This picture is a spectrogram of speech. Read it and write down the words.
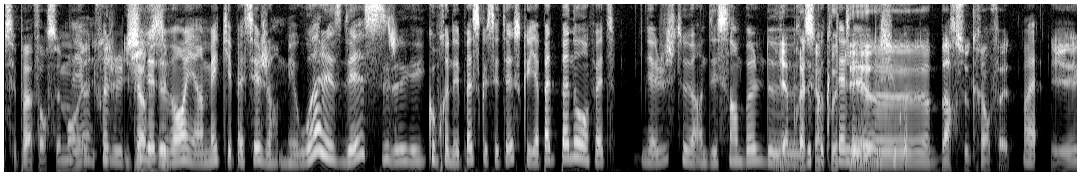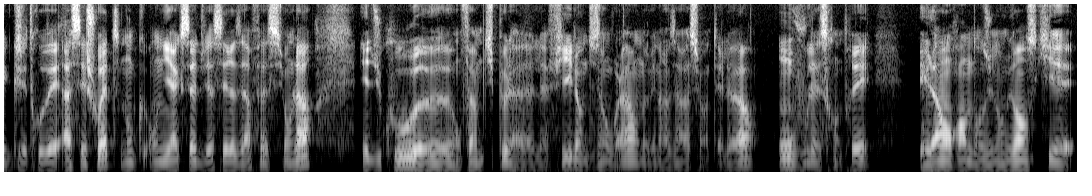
c'est pas forcément. Une fois, je chillais devant, il y a un mec qui est passé, genre, mais what is this? Je comprenais pas ce que c'était, parce qu'il n'y a pas de panneau en fait. Il y a juste un des symboles de. Il y a presque un côté euh, bar secret en fait. Et que j'ai trouvé assez chouette. Donc on y accède via ces réservations là. Et du coup, euh, on fait un petit peu la, file en disant voilà, on avait une réservation à telle heure, on vous laisse rentrer. Et là, on rentre dans une ambiance qui est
